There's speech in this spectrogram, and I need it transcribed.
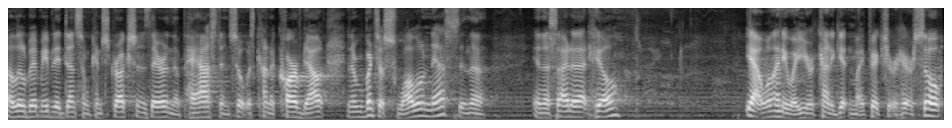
a little bit. Maybe they'd done some constructions there in the past, and so it was kind of carved out. And there were a bunch of swallow nests in the in the side of that hill. Yeah, well, anyway, you're kind of getting my picture here. So,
